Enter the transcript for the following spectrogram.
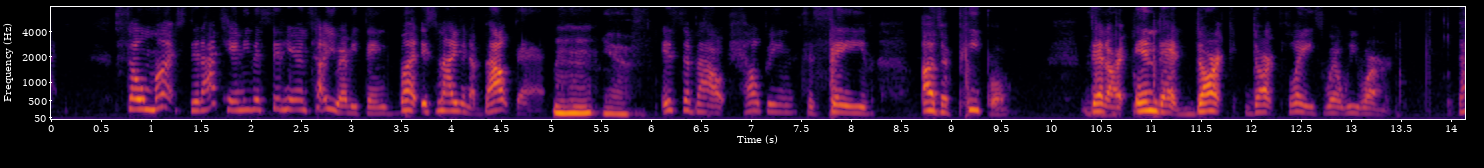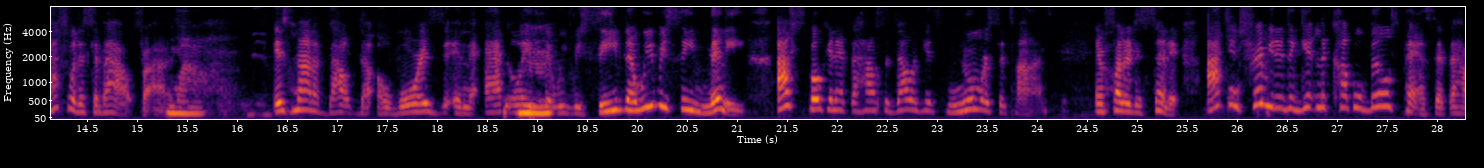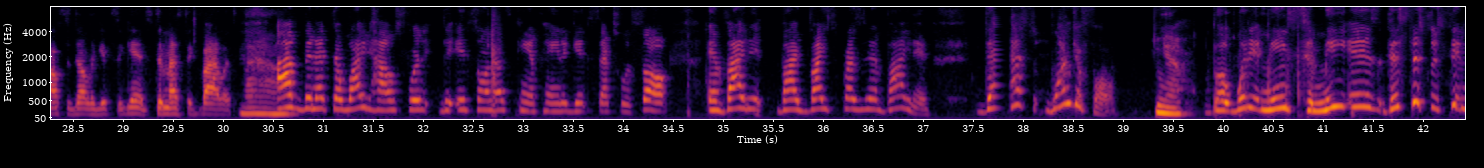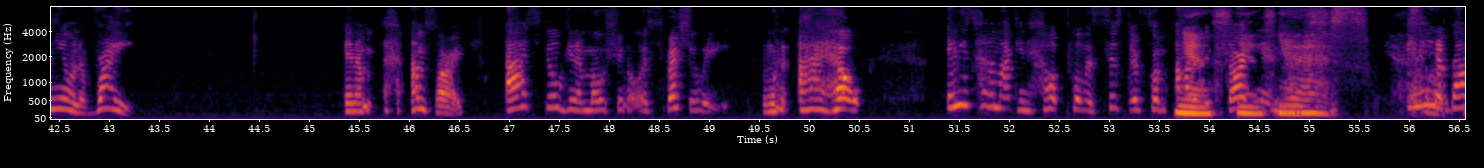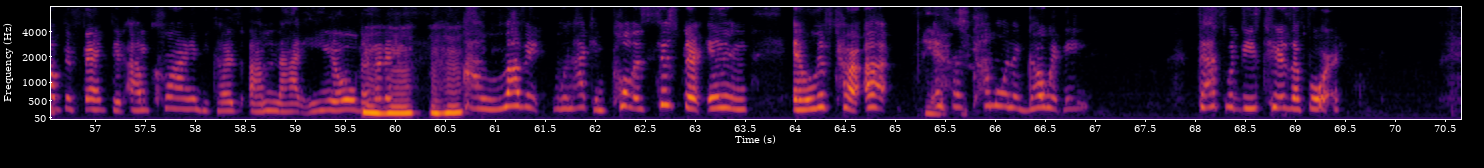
so much that I can't even sit here and tell you everything. But it's not even about that. Mm-hmm. Yes. It's about helping to save other people that are in that dark, dark place where we were. That's what it's about for us. Wow. It's not about the awards and the accolades mm-hmm. that we received, and we received many. I've spoken at the House of Delegates numerous of times in front of the Senate. I contributed to getting a couple bills passed at the House of Delegates against domestic violence. Wow. I've been at the White House for the It's On Us campaign against sexual assault, invited by Vice President Biden. That's wonderful. Yeah. But what it means to me is this sister sitting here on the right. And I'm I'm sorry. I still get emotional, especially when I help anytime I can help pull a sister from out yes, of the darkness. Yes, yes. It ain't about the fact that I'm crying because I'm not healed. Mm-hmm, mm-hmm. I love it when I can pull a sister in and lift her up yes. and say, Come on and go with me. That's what these tears are for.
